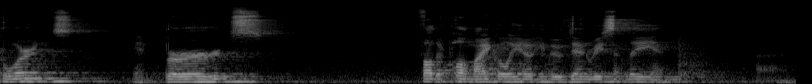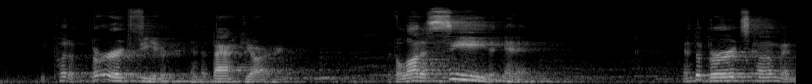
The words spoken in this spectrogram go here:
thorns and birds. Father Paul Michael, you know, he moved in recently and uh, he put a bird feeder in the backyard with a lot of seed in it. And the birds come and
